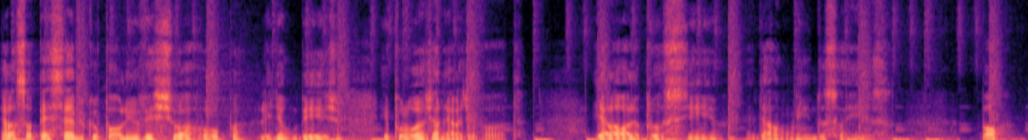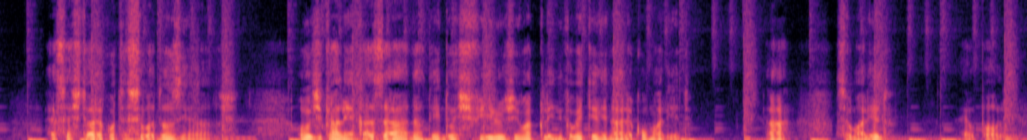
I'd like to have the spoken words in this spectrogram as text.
Ela só percebe que o Paulinho vestiu a roupa, lhe deu um beijo e pulou a janela de volta. E ela olha para o ursinho e dá um lindo sorriso. Bom, essa história aconteceu há 12 anos. Hoje Carlinha é casada, tem dois filhos e uma clínica veterinária com o marido. Ah, seu marido? É o Paulinho.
